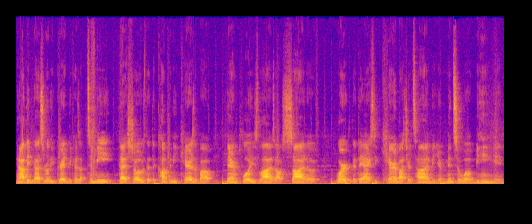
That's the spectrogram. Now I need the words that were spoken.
And I think that's really great because to me, that shows that the company cares about their employees' lives outside of work, that they actually care about your time and your mental well-being and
